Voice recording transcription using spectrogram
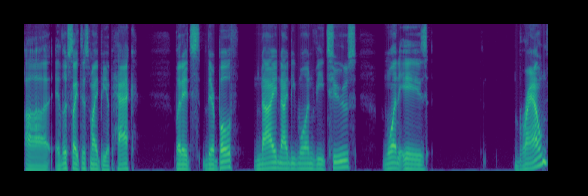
Uh, it looks like this might be a pack, but it's they're both 991 V2s. One is brown,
